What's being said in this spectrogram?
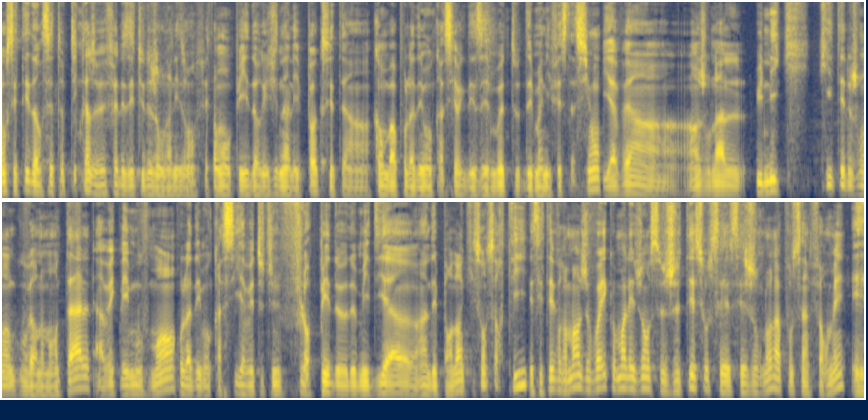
Donc c'était dans cette optique-là, j'avais fait des études de journalisme en fait. Dans mon pays d'origine à l'époque, c'était un combat pour la démocratie avec des émeutes, des manifestations. Il y avait un, un journal unique qui était le journal gouvernemental, avec les mouvements pour la démocratie. Il y avait toute une flopée de, de médias euh, indépendants qui sont sortis. Et c'était vraiment, je voyais comment les gens se jetaient sur ces, ces journaux-là pour s'informer. Et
